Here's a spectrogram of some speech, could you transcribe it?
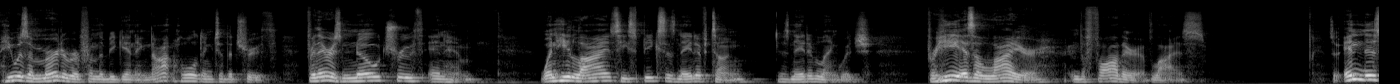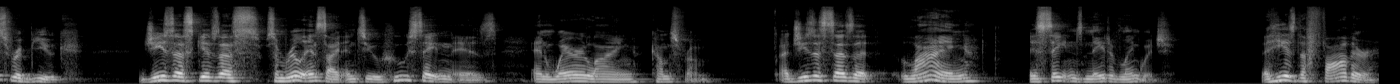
He was a murderer from the beginning, not holding to the truth, for there is no truth in him. When he lies, he speaks his native tongue, his native language, for he is a liar and the father of lies. So, in this rebuke, Jesus gives us some real insight into who Satan is and where lying comes from. Uh, Jesus says that lying is Satan's native language, that he is the father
